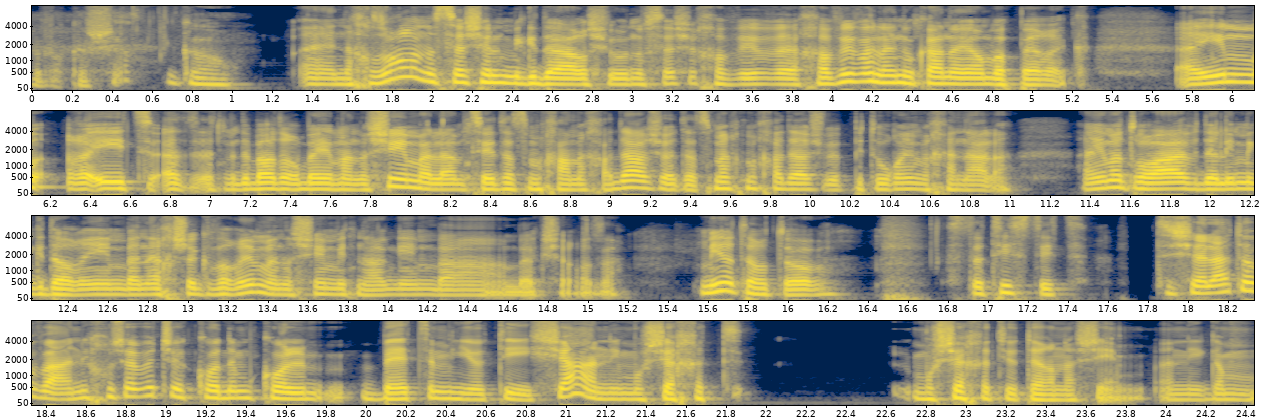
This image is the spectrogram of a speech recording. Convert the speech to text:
בבקשה. go. אה, נחזור לנושא של מגדר, שהוא נושא שחביב אה, עלינו כאן היום בפרק. האם ראית, את, את מדברת הרבה עם אנשים על להמציא את עצמך מחדש, או את עצמך מחדש, ופיטורים וכן הלאה. האם את רואה הבדלים מגדריים בין איך שגברים ונשים מתנהגים בהקשר הזה? מי יותר טוב? סטטיסטית. זו שאלה טובה, אני חושבת שקודם כל, בעצם היותי אישה, אני מושכת, מושכת יותר נשים. אני גם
